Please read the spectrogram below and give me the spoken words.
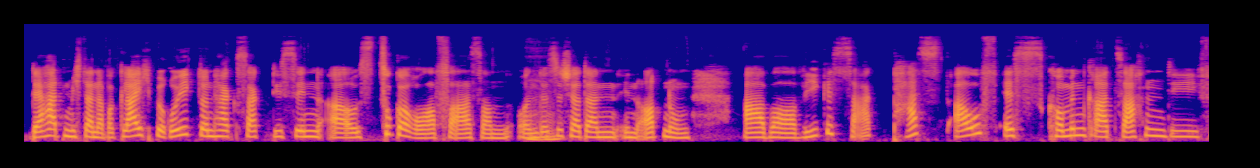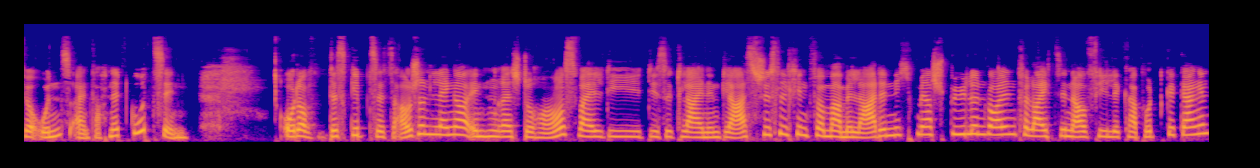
der hat mich dann aber gleich beruhigt und hat gesagt, die sind aus Zuckerrohrfasern und mhm. das ist ja dann in Ordnung. Aber wie gesagt, passt auf, es kommen gerade Sachen, die für uns einfach nicht gut sind. Oder das gibt's jetzt auch schon länger in den Restaurants, weil die diese kleinen Glasschüsselchen für Marmelade nicht mehr spülen wollen. Vielleicht sind auch viele kaputt gegangen.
